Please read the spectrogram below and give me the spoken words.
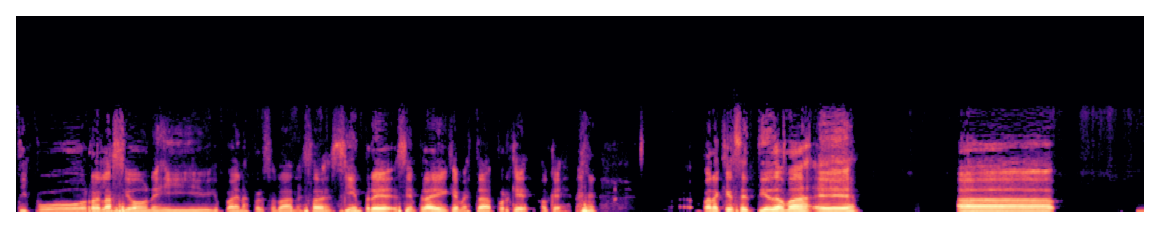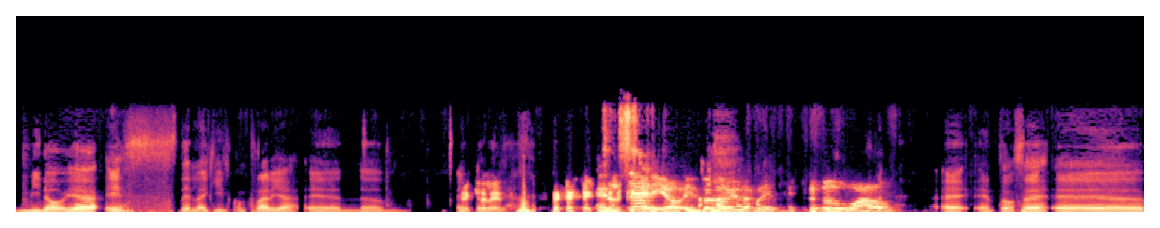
tipo relaciones y vainas personales, ¿sabes? Siempre, siempre hay alguien que me está, porque, ok, para que se entienda más, eh, ah, mi novia es de la guild contraria en, um, en Excelente. ¿En serio? ¿Y de René? wow. Eh, entonces, eh,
